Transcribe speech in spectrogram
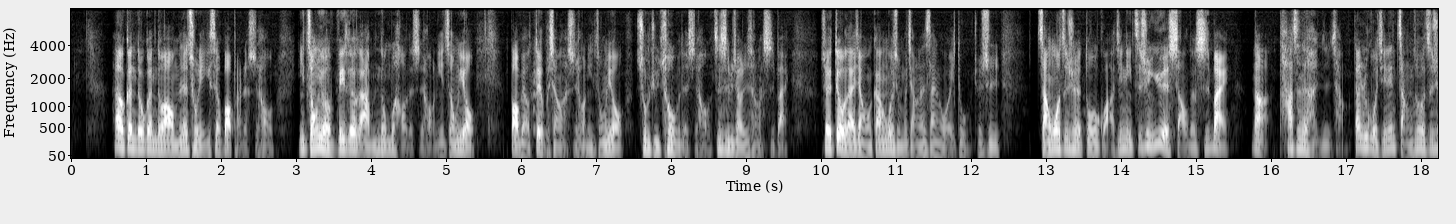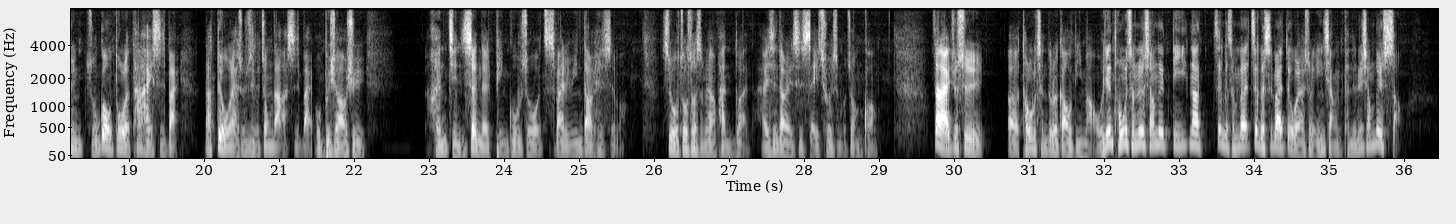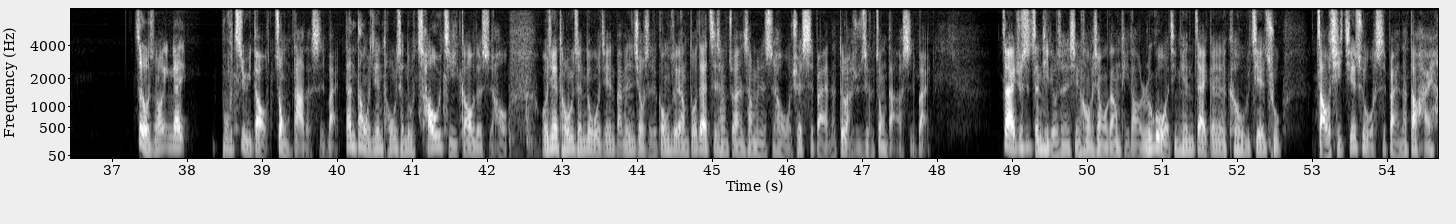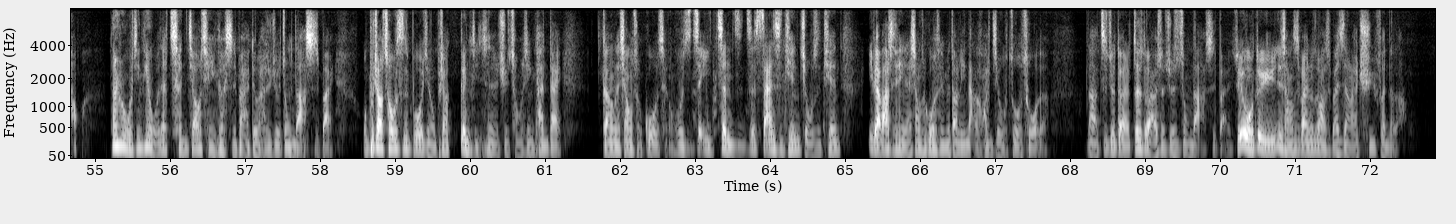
还有更多更多啊！我们在处理 Excel 报表的时候，你总有 VLOOKUP 弄不好的时候，你总有报表对不上的时候，你总有数据错误的时候，这是不是叫日常的失败？所以对我来讲，我刚刚为什么讲那三个维度，就是掌握资讯的多寡。今天你资讯越少的失败，那它真的很日常。但如果今天掌握的资讯足够多了，它还失败，那对我来说是个重大的失败。我必须要去很谨慎的评估，说失败的原因到底是什么？是我做错什么样的判断，还是到底是谁出了什么状况？再来就是。呃，投入程度的高低嘛，我今天投入程度相对低，那这个成败，这个失败对我来说影响可能就相对少。这有时候应该不至于到重大的失败，但当我今天投入程度超级高的时候，我今天投入程度，我今天百分之九十的工作量都在这项专案上面的时候，我却失败了，那对我来说是个重大的失败。再来就是整体流程的先后，像我刚刚提到，如果我今天在跟一个客户接触，早期接触我失败，那倒还好；但如果今天我在成交前一刻失败，对我来说就是重大失败。我不需要抽丝剥茧，我不需要更谨慎的去重新看待刚刚的相处过程，或者这一阵子这三十天、九十天、一百八十天以来相处过程里面，到底哪个环节我做错了？那这就对，这对我来说就是重大失败。所以我对于日常失败跟重大失败是这样来区分的啦。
